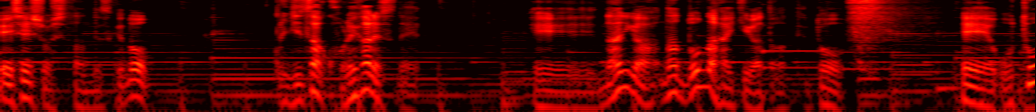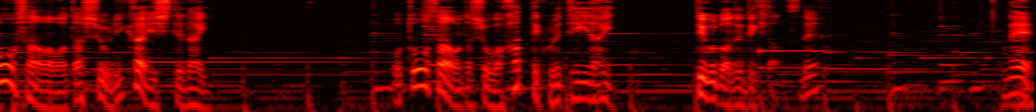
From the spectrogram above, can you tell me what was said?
えーセッションしてたんですけど、実はこれがですね、えー何がな、どんな背景があったかっていうと、えーお父さんは私を理解してない。お父さんは私を分かってくれていないっていうことが出てきたんですね。で、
